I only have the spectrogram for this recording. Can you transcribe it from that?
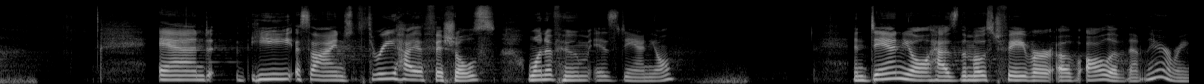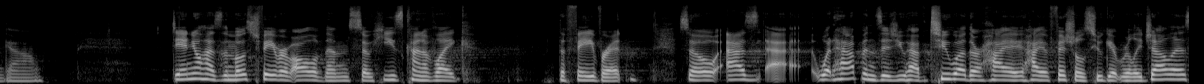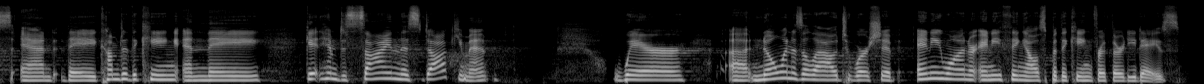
and he assigns three high officials, one of whom is Daniel. And Daniel has the most favor of all of them. There we go. Daniel has the most favor of all of them, so he's kind of like the favorite. So as uh, what happens is you have two other high high officials who get really jealous and they come to the king and they get him to sign this document where uh, no one is allowed to worship anyone or anything else but the king for 30 days.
